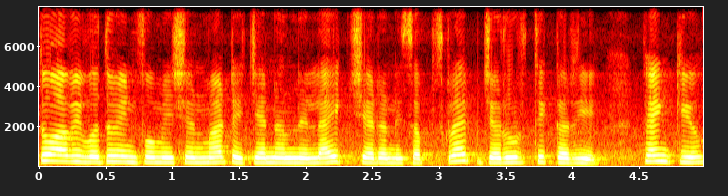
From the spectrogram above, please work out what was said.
તો આવી વધુ ઇન્ફોર્મેશન માટે ચેનલને લાઇક શેર અને સબસ્ક્રાઇબ જરૂરથી કરીએ. થેન્ક યુ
